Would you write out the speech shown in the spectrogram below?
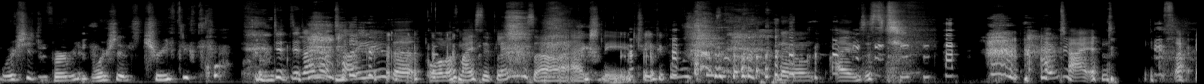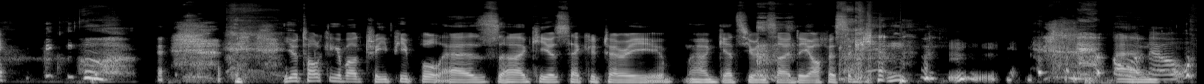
Worships worships tree people. did, did I not tell you that all of my siblings are actually tree people? no, I'm just. I'm tired. Sorry. You're talking about three people as uh, Kiyo's secretary uh, gets you inside the office again. Oh Um, no.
